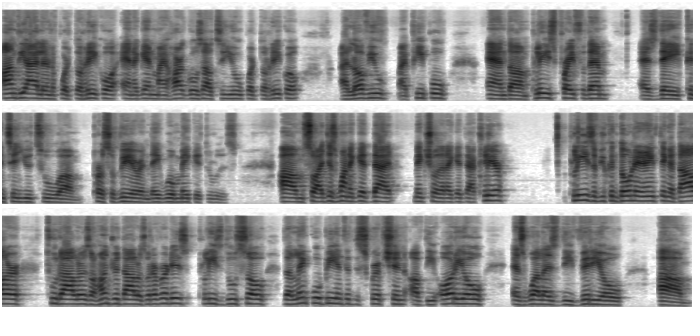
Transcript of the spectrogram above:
on the island of Puerto Rico. And again, my heart goes out to you, Puerto Rico. I love you, my people, and um, please pray for them as they continue to um, persevere and they will make it through this. Um, so I just want to get that, make sure that I get that clear please, if you can donate anything, a dollar, two dollars, a hundred dollars, whatever it is, please do so. The link will be in the description of the audio as well as the video um,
